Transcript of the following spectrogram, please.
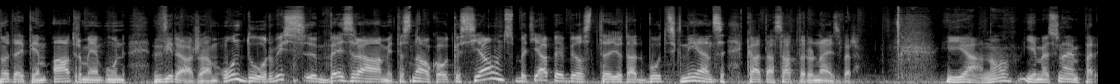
noteiktiem ātrumiem un virāžām. Un durvis bez rāmja. Tas nav kaut kas jauns, bet jā, jāpiebilst, jo tāda būtiska nianse, kā tās atver un aizver. Jā, nu, ja mēs runājam par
